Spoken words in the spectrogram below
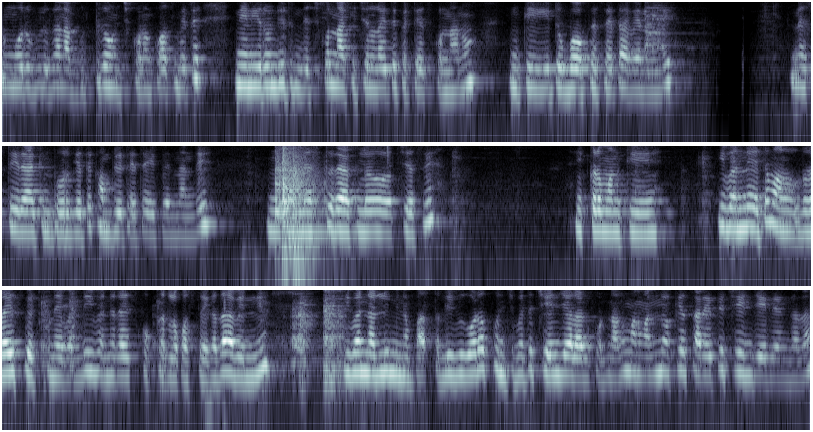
మెమొరబుల్గా నాకు గుర్తుగా ఉంచుకోవడం కోసం అయితే నేను ఈ రెండింటిని తెచ్చుకొని నా కిచెన్లో అయితే పెట్టేసుకున్నాను. ఇంక ఈ టూ బాక్సెస్ అయితే అవేనండి. నెక్స్ట్ ఈ ర్యాక్ ఇంతవరకు అయితే కంప్లీట్ అయితే అయిపోయిందండి. ఇంకా నెక్స్ట్ ర్యాక్లో వచ్చేసి ఇక్కడ మనకి ఇవన్నీ అయితే మనం రైస్ పెట్టుకునేవండి. ఇవన్నీ రైస్ కుక్కర్లోకి వస్తాయి కదా అవన్నీ ఇవన్నీ అల్యూమినియం పాత్రలు ఇవి కూడా కొంచెం అయితే చేంజ్ చేయాలనుకుంటున్నాను. మనం అన్నీ ఒకేసారి అయితే చేంజ్ చేయలేం కదా.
